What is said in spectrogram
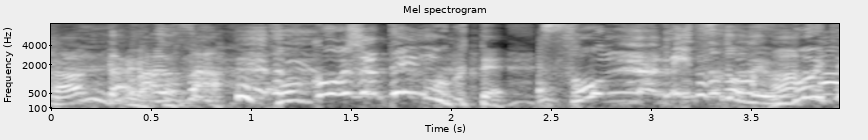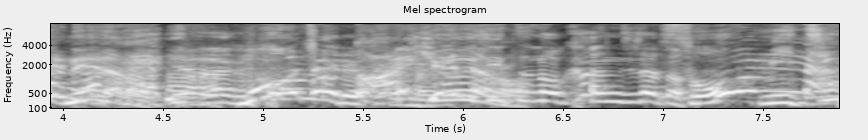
なんだよ。あのさ歩行者天国ってそんな密度で動いてねえだろ。もうちょっと空いて休んだろ。日の感じだと。そんな。道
